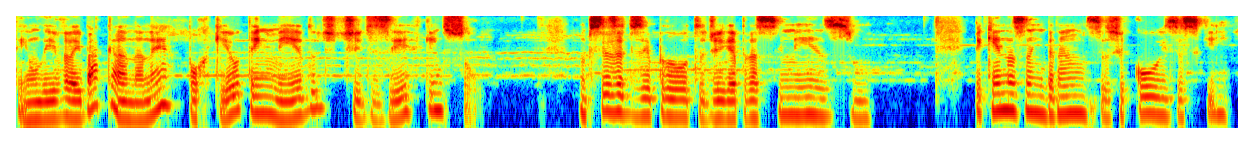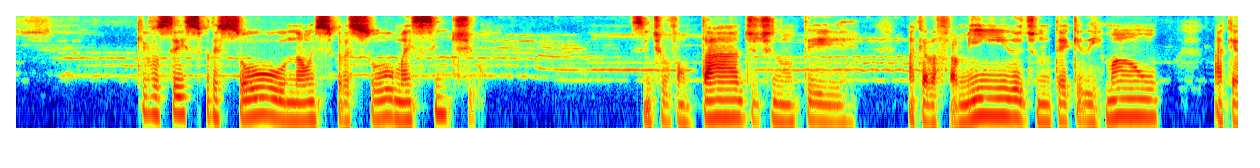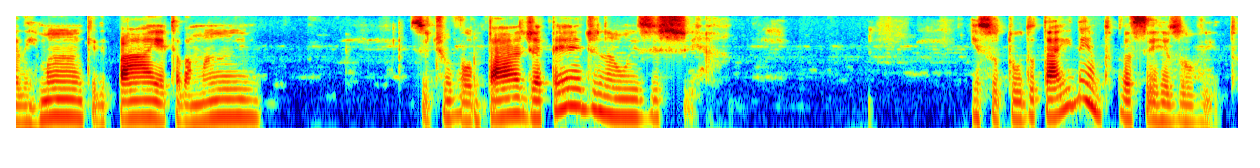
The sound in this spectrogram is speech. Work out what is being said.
Tem um livro aí bacana, né? Porque eu tenho medo de te dizer quem sou. Não precisa dizer para o outro, diga para si mesmo. Pequenas lembranças de coisas que que você expressou, não expressou, mas sentiu sentiu vontade de não ter aquela família, de não ter aquele irmão, aquela irmã, aquele pai, aquela mãe. Sentiu vontade até de não existir. Isso tudo está aí dentro para ser resolvido.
